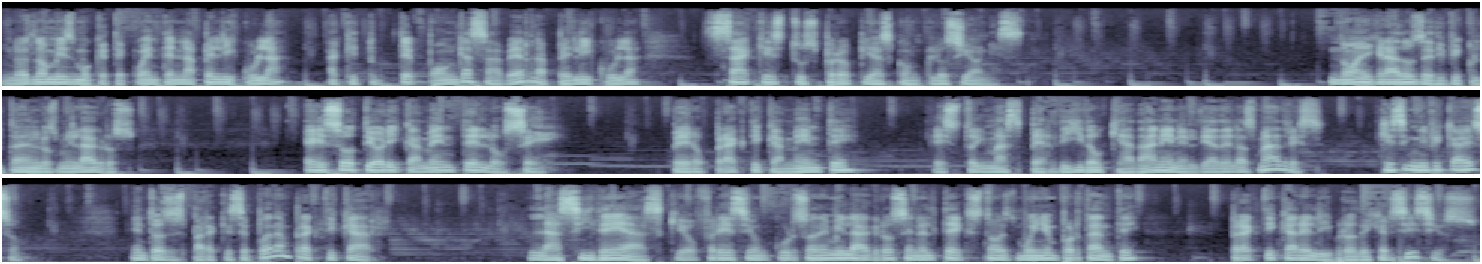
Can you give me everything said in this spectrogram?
No es lo mismo que te cuenten la película a que tú te pongas a ver la película, saques tus propias conclusiones. No hay grados de dificultad en los milagros. Eso teóricamente lo sé pero prácticamente estoy más perdido que Adán en el Día de las Madres. ¿Qué significa eso? Entonces, para que se puedan practicar las ideas que ofrece un curso de milagros en el texto, es muy importante practicar el libro de ejercicios.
